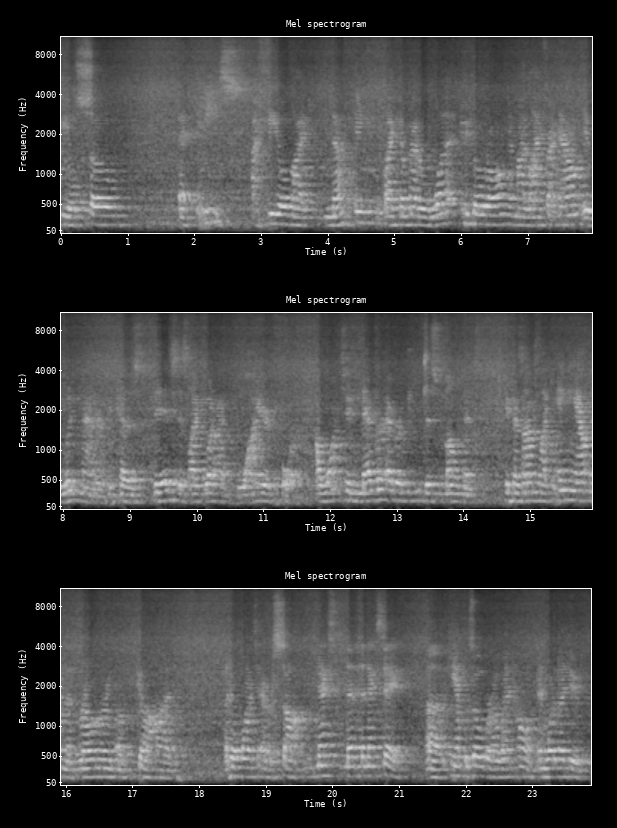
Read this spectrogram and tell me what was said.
feel so at peace. I feel like nothing, like no matter what could go wrong in my life right now, it wouldn't matter because this is like what I'm wired for. I want to never ever leave this moment because I'm like hanging out in the throne room of God. I don't want it to ever stop. Next, the next day, uh, camp was over. I went home, and what did I do?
